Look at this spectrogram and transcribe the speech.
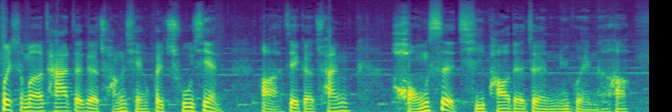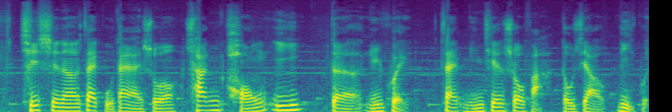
为什么他这个床前会出现啊这个穿红色旗袍的这个女鬼呢？哈，其实呢，在古代来说，穿红衣的女鬼，在民间说法都叫厉鬼。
